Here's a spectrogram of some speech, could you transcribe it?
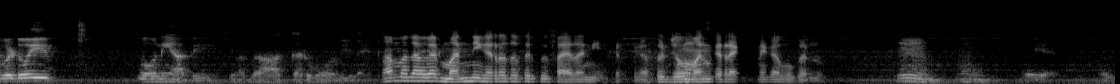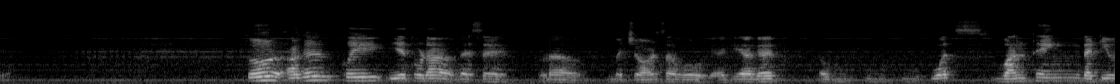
बट वही वो नहीं आती कि मतलब हाँ करूँ अभी बैठ हाँ मतलब अगर मन नहीं कर रहा तो फिर कोई फ़ायदा नहीं है करने का। फिर जो मन कर रहा है करने का वो कर लो। हम्म हम्म वही है। तो अगर कोई ये थोड़ा वैसे थोड़ा मेच्योर सा वो हो गया कि अगर what's one thing that you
